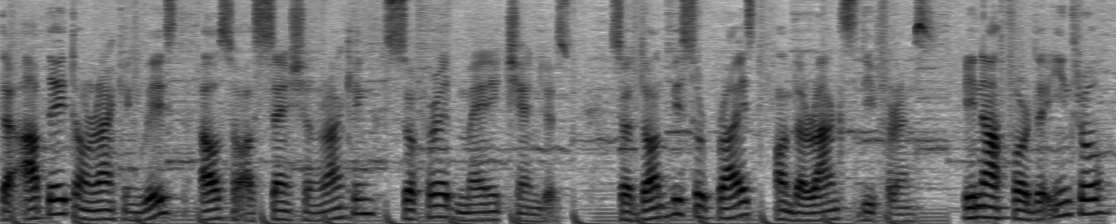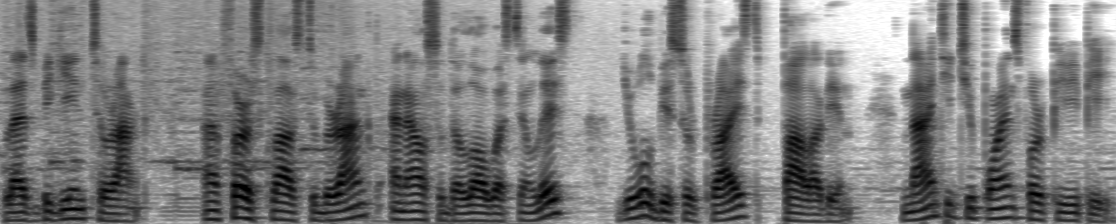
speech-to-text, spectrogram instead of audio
the update on ranking list, also Ascension ranking suffered many changes, so don't be surprised on the ranks difference. Enough for the intro, let's begin to rank. And first class to be ranked and also the lowest in list, you will be surprised Paladin, 92 points for PvP.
